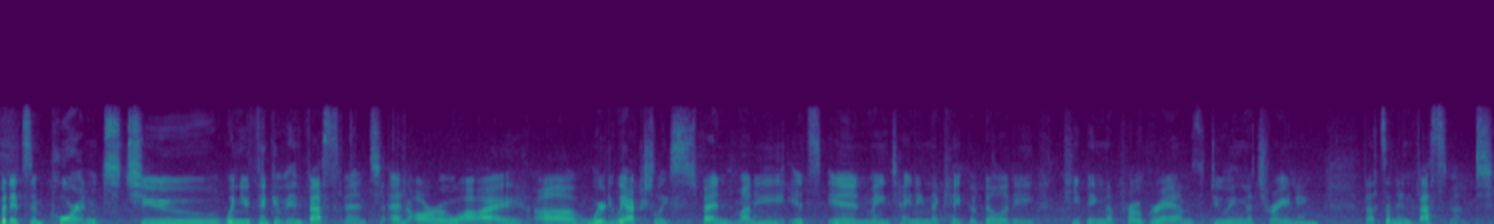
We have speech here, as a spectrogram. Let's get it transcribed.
but it's important to, when you think of investment and ROI, uh, where do we actually spend money? It's in maintaining the capability, keeping the programs, doing the training. That's an investment.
